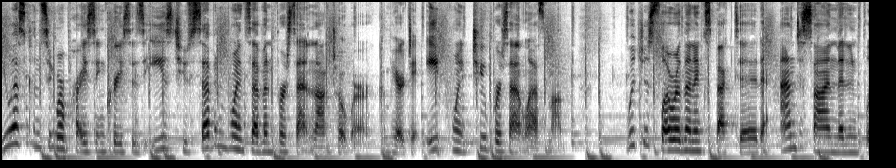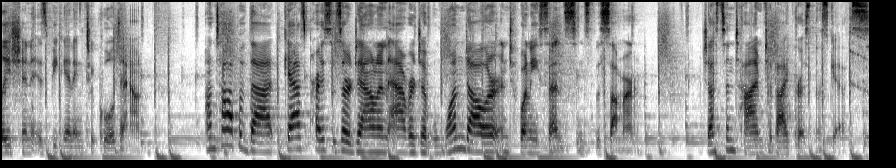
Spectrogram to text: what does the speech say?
U.S. consumer price increases eased to 7.7% in October, compared to 8.2% last month, which is slower than expected and a sign that inflation is beginning to cool down. On top of that, gas prices are down an average of $1.20 since the summer, just in time to buy Christmas gifts.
